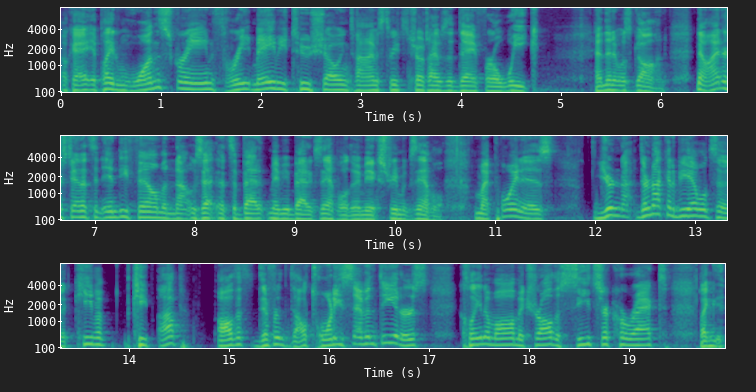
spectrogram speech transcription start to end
Okay, it played one screen, three, maybe two showing times, three show times a day for a week, and then it was gone. Now I understand that's an indie film, and not exact. That's a bad, maybe a bad example, maybe an extreme example. My point is, you're not. They're not going to be able to keep up, keep up all the different, all 27 theaters, clean them all, make sure all the seats are correct, like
